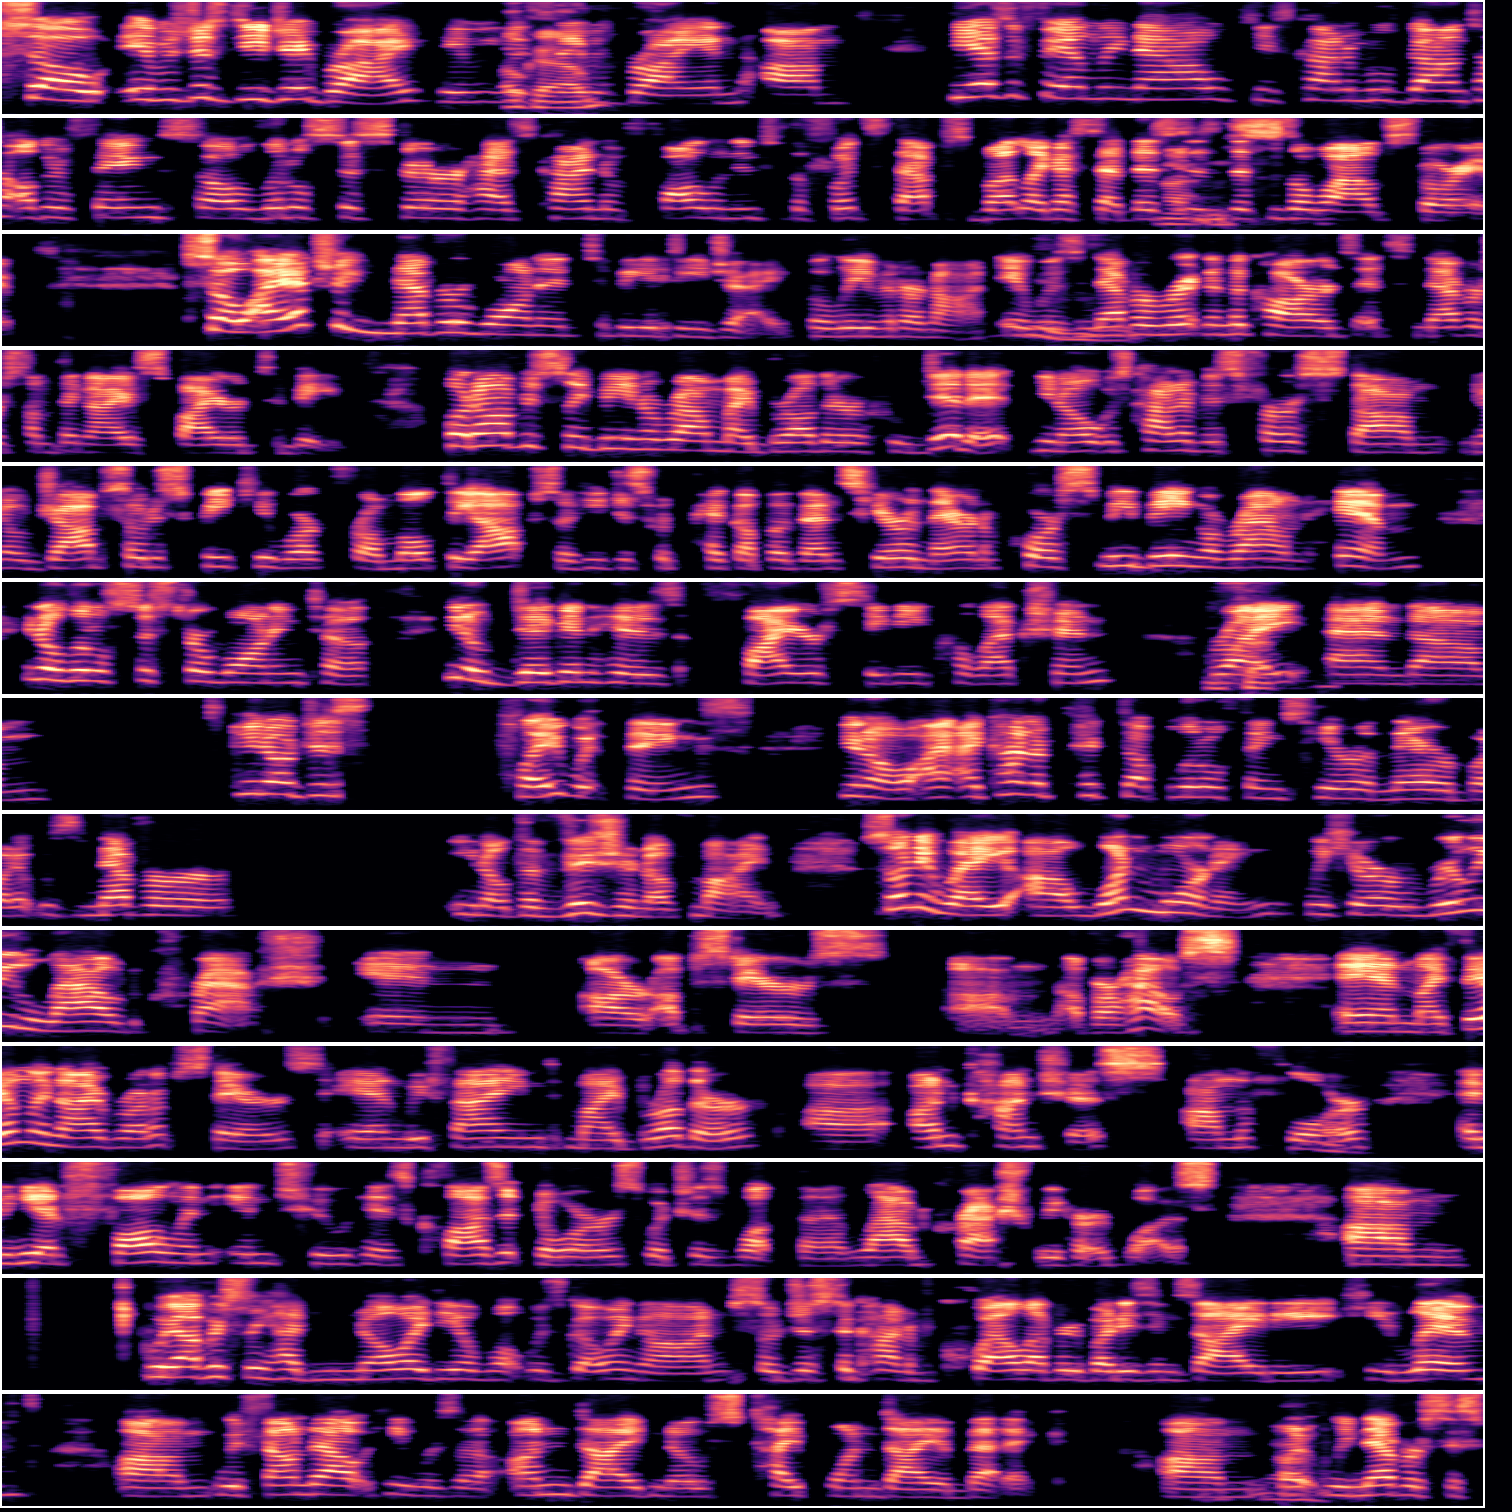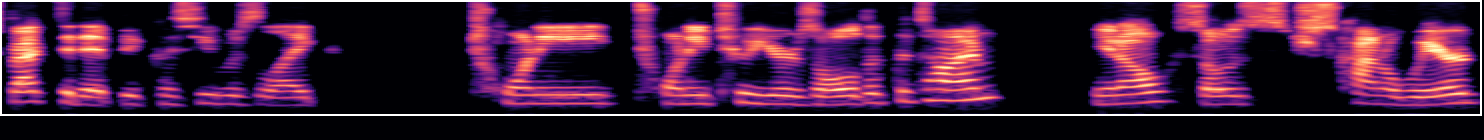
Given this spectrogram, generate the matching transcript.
So it was just DJ Bry. His okay. name is Brian. Um, he has a family now. He's kind of moved on to other things. So little sister has kind of fallen into the footsteps. But like I said, this nice. is this is a wild story. So I actually never wanted to be a DJ, believe it or not. It was mm-hmm. never written in the cards. It's never something I aspired to be. But obviously being around my brother who did it, you know, it was kind of his first um, you know, job so to speak. He worked for a multi-op, so he just would pick up events here and there. And of course, me being around him, you know, little sister wanting to, you know, dig in his fire CD collection right? Okay. And um, you know, just play with things. you know, I, I kind of picked up little things here and there, but it was never, you know, the vision of mine. So anyway, uh, one morning we hear a really loud crash in our upstairs um, of our house. And my family and I run upstairs and we find my brother uh, unconscious on the floor and he had fallen into his closet doors, which is what the loud crash we heard was. Um, we obviously had no idea what was going on. So just to kind of quell everybody's anxiety, he lived. Um, we found out he was an undiagnosed type 1 diabetic. Um, wow. But we never suspected it because he was like 20, 22 years old at the time, you know? So it's just kind of weird.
